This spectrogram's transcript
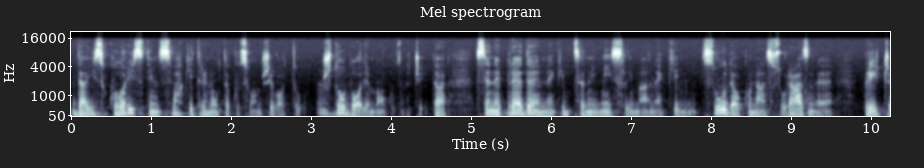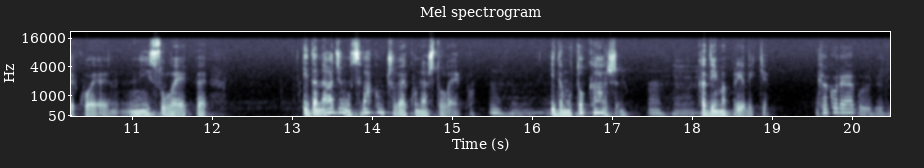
da iskoristim svaki trenutak u svom životu što bolje mogu. Znači, da se ne predajem nekim crnim mislima, nekim svuda oko nas su razne priče koje nisu lepe i da nađem u svakom čoveku nešto lepo. Mm -hmm. I da mu to kažem mm -hmm. kad ima prilike. Kako reaguju ljudi?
